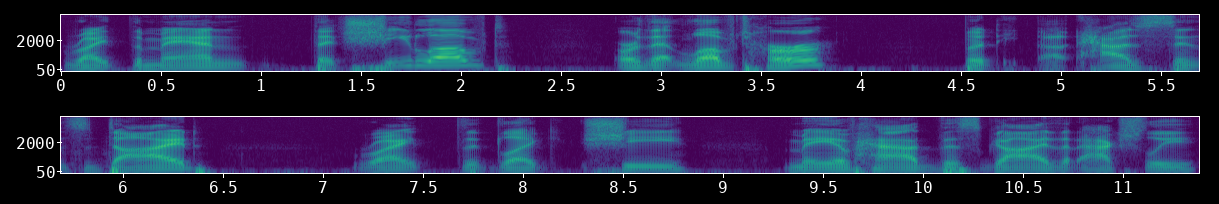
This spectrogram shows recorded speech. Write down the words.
right, the man that she loved or that loved her but uh, has since died, right? That, like, she may have had this guy that actually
